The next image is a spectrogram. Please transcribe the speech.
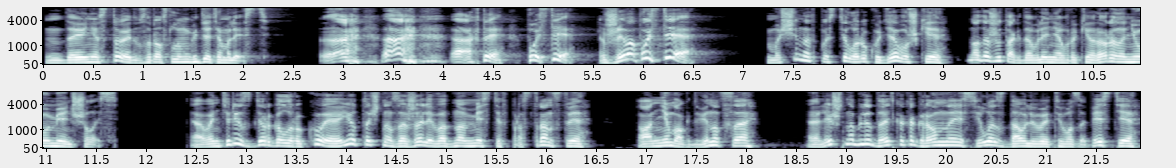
«Да и не стоит взрослым к детям лезть». «Ах, ах, ах ты, пусти! Живо пусти!» Мужчина отпустил руку девушки, но даже так давление в руке Рорана не уменьшилось. Авантюрист дергал рукой, а её точно зажали в одном месте в пространстве. Он не мог двинуться, лишь наблюдать, как огромная сила сдавливает его запястье.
